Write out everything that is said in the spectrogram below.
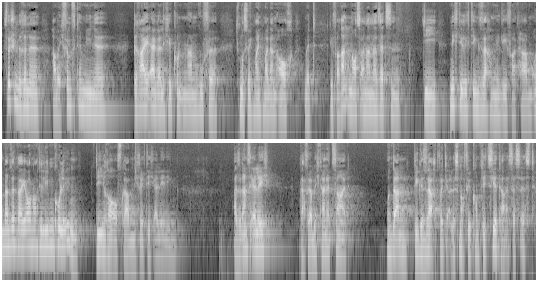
Zwischendrin habe ich fünf Termine, drei ärgerliche Kundenanrufe. Ich muss mich manchmal dann auch mit Lieferanten auseinandersetzen, die nicht die richtigen Sachen geliefert haben. Und dann sind da ja auch noch die lieben Kollegen, die ihre Aufgaben nicht richtig erledigen. Also ganz ehrlich, dafür habe ich keine Zeit. Und dann, wie gesagt, wird ja alles noch viel komplizierter, als es ist.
